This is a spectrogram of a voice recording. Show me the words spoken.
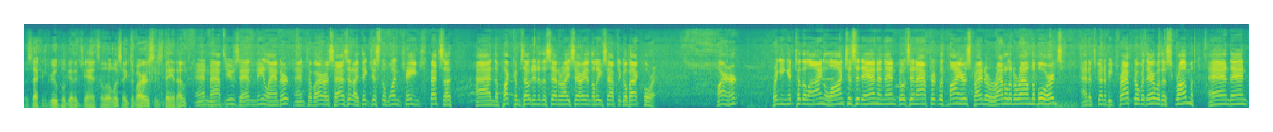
the second group will get a chance. Although it looks like Tavares is staying out. and Matthews and Nylander and Tavares has it. I think just the one change, Spezza, and the puck comes out into the center ice area, and the Leafs have to go back for it. Marner bringing it to the line, launches it in, and then goes in after it with Myers, trying to rattle it around the boards. And it's going to be trapped over there with a scrum, and then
